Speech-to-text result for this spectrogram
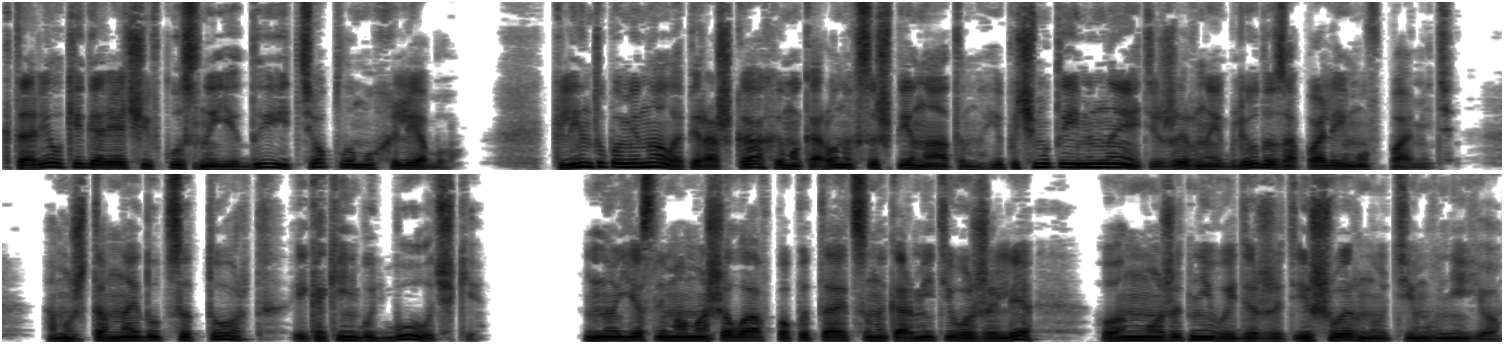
к тарелке горячей вкусной еды и теплому хлебу. Клинт упоминал о пирожках и макаронах со шпинатом, и почему-то именно эти жирные блюда запали ему в память. А может, там найдутся торт и какие-нибудь булочки? Но если мамаша Лав попытается накормить его желе, он может не выдержать и швырнуть им в нее.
